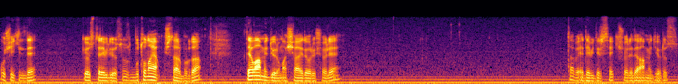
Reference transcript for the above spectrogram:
o şekilde gösterebiliyorsunuz. Butona yapmışlar burada. Devam ediyorum aşağıya doğru şöyle. Tabi edebilirsek şöyle devam ediyoruz.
